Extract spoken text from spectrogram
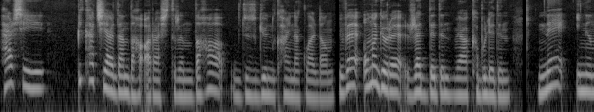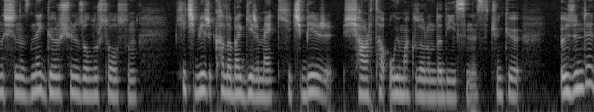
Her şeyi birkaç yerden daha araştırın, daha düzgün kaynaklardan ve ona göre reddedin veya kabul edin. Ne inanışınız, ne görüşünüz olursa olsun hiçbir kalıba girmek, hiçbir şarta uymak zorunda değilsiniz. Çünkü özünde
